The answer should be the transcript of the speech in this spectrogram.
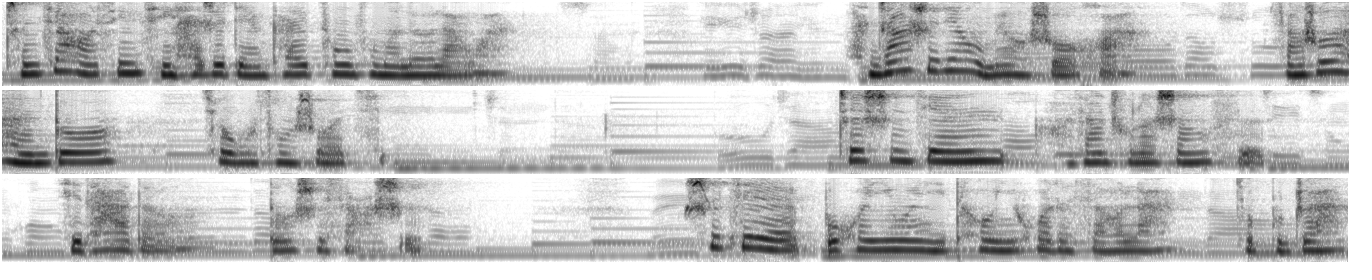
沉静好心情，还是点开，匆匆的浏览完。很长时间我没有说话，想说的很多，却无从说起。这世间好像除了生死，其他的都是小事。世界不会因为你偷一会儿的小懒就不转，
